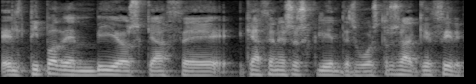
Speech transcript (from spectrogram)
el tipo de envíos que, hace, que hacen esos clientes vuestros? O sea, quiero decir,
